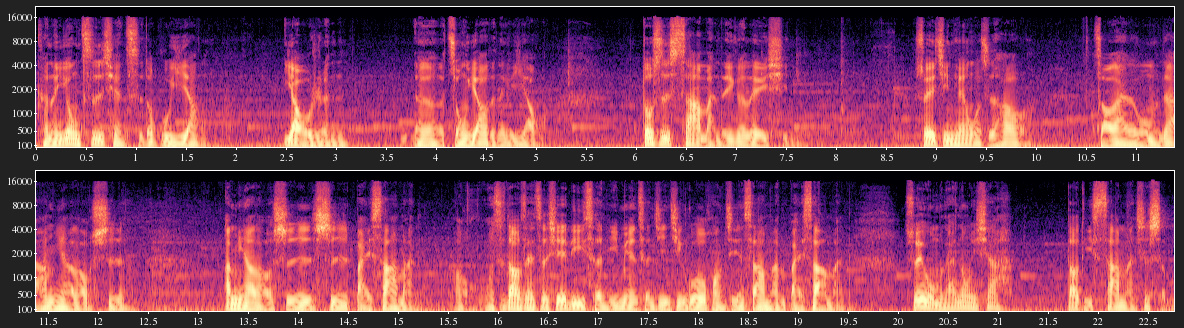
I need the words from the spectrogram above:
可能用字遣词都不一样。药人，呃，中药的那个药，都是萨满的一个类型。所以今天我只好找来了我们的阿米亚老师。阿米亚老师是白萨满，好，我知道在这些历程里面曾经经过黄金萨满、白萨满，所以我们来弄一下，到底萨满是什么？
